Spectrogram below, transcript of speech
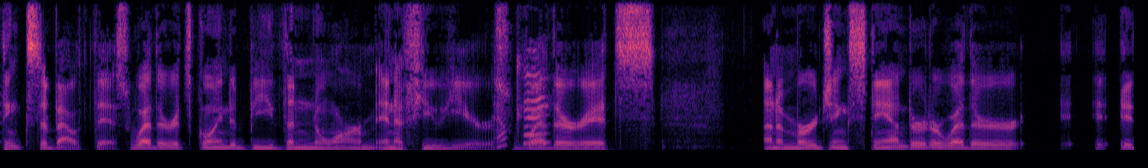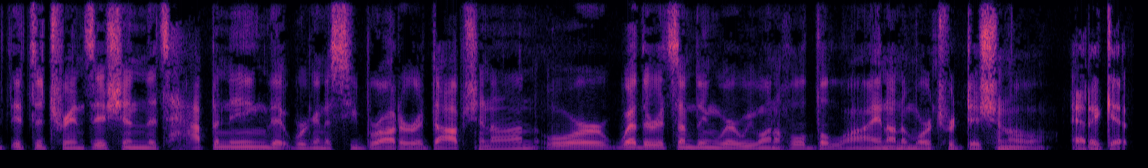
thinks about this, whether it's going to be the norm in a few years, Okay. whether it's an emerging standard or whether it, it, it's a transition that's happening that we're going to see broader adoption on, or whether it's something where we want to hold the line on a more traditional etiquette.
